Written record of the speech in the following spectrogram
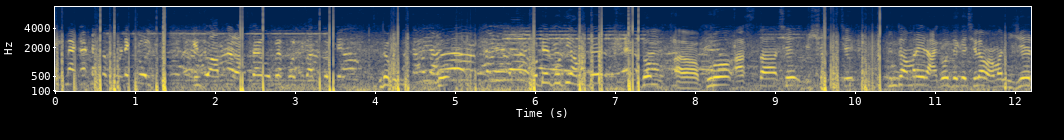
এই ম্যাটারটা তো কোর্টে চলছে কিন্তু আপনার রাস্তার উপরে প্রতিবাদ করছেন দেখুন কোর্টের প্রতি আমাদের একদম পুরো আস্থা আছে বিশ্বাস আছে। কিন্তু আমরা এর আগেও দেখেছিলাম আমার নিজের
